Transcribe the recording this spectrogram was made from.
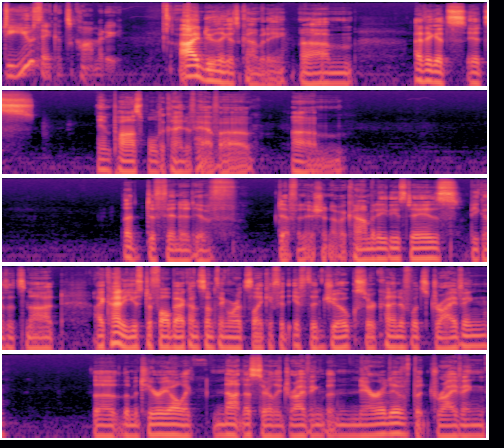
Do you think it's a comedy? I do think it's a comedy. Um, I think it's it's impossible to kind of have a um, a definitive definition of a comedy these days because it's not. I kind of used to fall back on something where it's like if it, if the jokes are kind of what's driving the the material, like not necessarily driving the narrative, but driving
